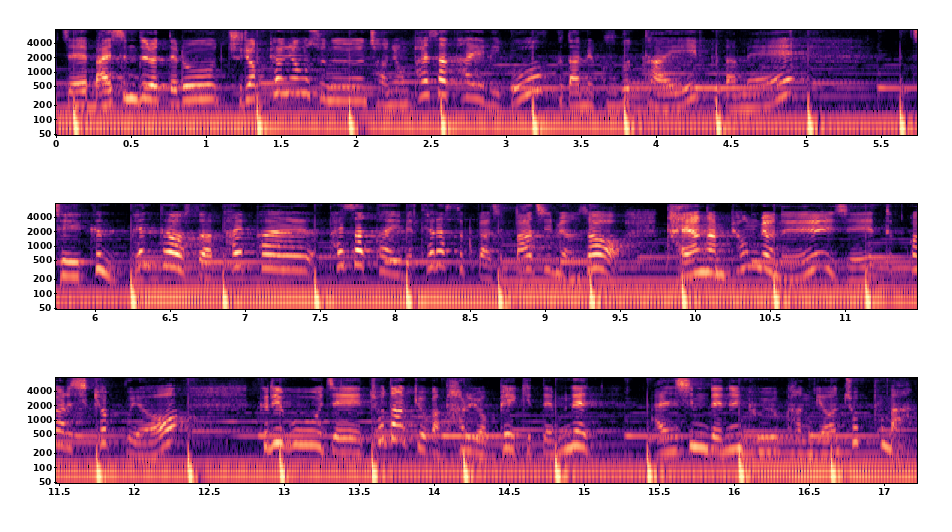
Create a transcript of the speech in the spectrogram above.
이제 말씀드렸대로 주력 평형수는 전용 84 타입이고 그 다음에 99 타입 그 다음에 제일 큰 펜트하우스와 88, 84 타입의 테라스까지 빠지면서 다양한 평면을 이제 특화를 시켰고요. 그리고 이제 초등학교가 바로 옆에 있기 때문에 안심되는 교육 환경 초품화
